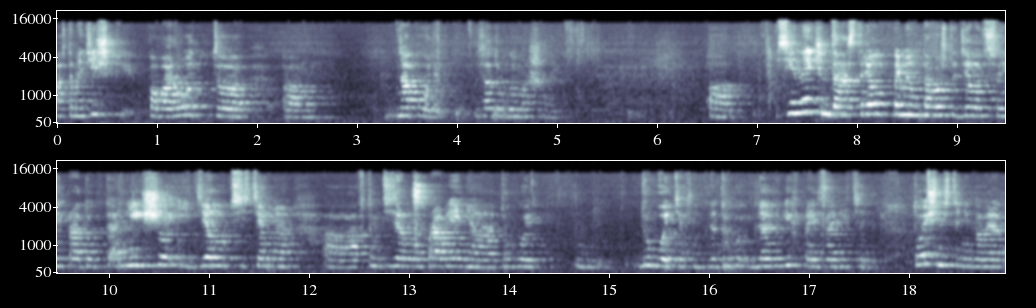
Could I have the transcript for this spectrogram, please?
автоматический поворот э, на поле за другой машиной. А, CNH Industrial, помимо того, что делают свои продукты, они еще и делают системы а, автоматизированного управления другой, другой техники, для, другой, для других производителей. Точность, они говорят,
